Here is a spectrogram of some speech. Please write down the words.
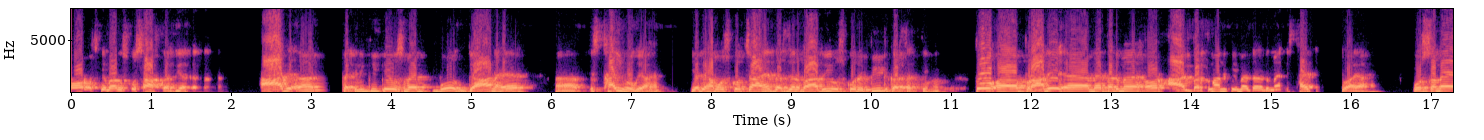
और उसके बाद उसको साफ़ कर दिया करता था। आज तकनीकी के उसमें वो ज्ञान है स्थायी हो गया है। यदि हम उसको चाहें, दस दिन बाद भी उसको रिपीट कर सकते हैं। तो पुराने मेथड में और आज वर्तमान के मेथड में स्थायित्व आया है। उस समय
